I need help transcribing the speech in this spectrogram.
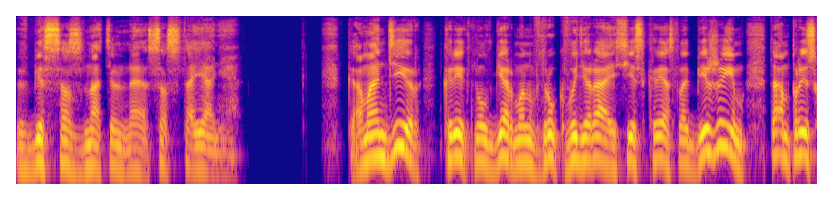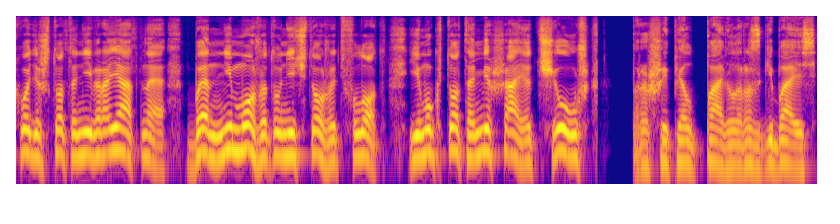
в бессознательное состояние. «Командир!» — крикнул Герман, вдруг выдираясь из кресла. «Бежим! Там происходит что-то невероятное! Бен не может уничтожить флот! Ему кто-то мешает! Чушь!» — прошипел Павел, разгибаясь.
